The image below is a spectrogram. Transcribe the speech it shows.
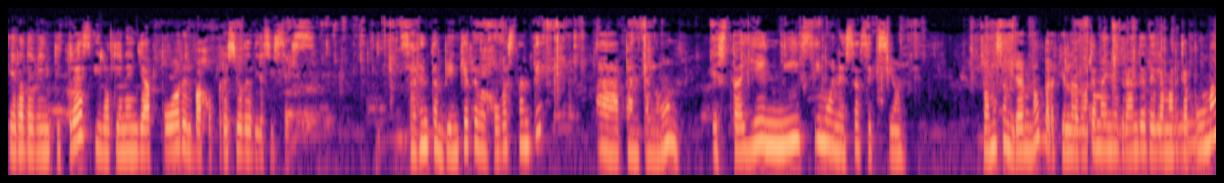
Era de 23 y lo tienen ya por el bajo precio de 16. ¿Saben también que rebajó bastante? A pantalón. Está llenísimo en esa sección. Vamos a mirar, ¿no? ¿Para qué lado? Tamaño grande de la marca Puma,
